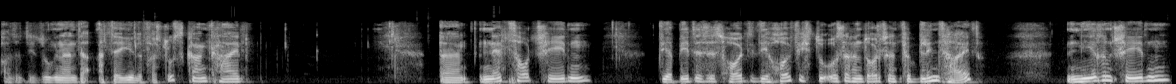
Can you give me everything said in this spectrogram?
also die sogenannte arterielle Verschlusskrankheit, äh, Netzhautschäden. Diabetes ist heute die häufigste Ursache in Deutschland für Blindheit. Nierenschäden,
